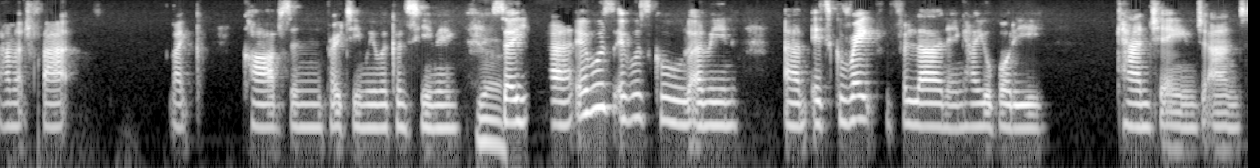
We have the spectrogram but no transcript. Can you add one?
how much fat like carbs and protein we were consuming Yeah. so yeah, it was it was cool. I mean, um, it's great for learning how your body can change and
